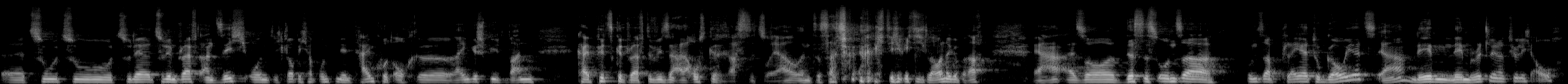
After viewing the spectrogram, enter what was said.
äh, zu, zu, zu, der, zu dem Draft an sich. Und ich glaube, ich habe unten den Timecode auch äh, reingespielt, wann Kai Pitts gedraftet wird. Wir sind alle ausgerastet so, ja. Und das hat richtig, richtig Laune gebracht. Ja, also das ist unser, unser Player to go jetzt, ja, neben, neben Ridley natürlich auch.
